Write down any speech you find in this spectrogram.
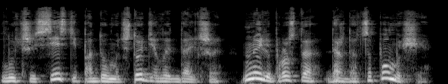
Лучше сесть и подумать, что делать дальше. Ну или просто дождаться помощи.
